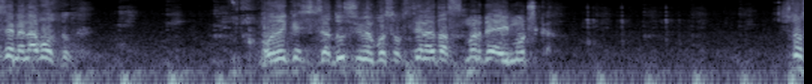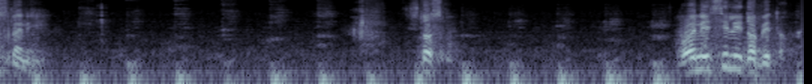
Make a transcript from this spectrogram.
Излеземе на воздух. Оде се задушиме во собствената смрдеја и мочка. Што сме ние? Што сме? Војници или добиток?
